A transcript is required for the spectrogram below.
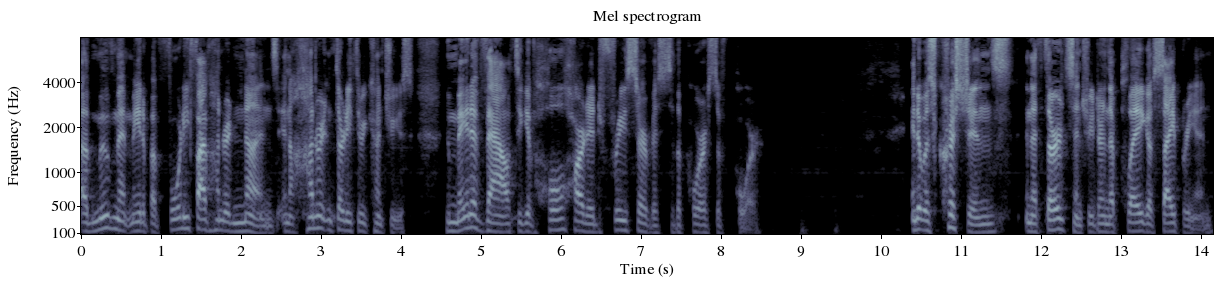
a movement made up of 4,500 nuns in 133 countries who made a vow to give wholehearted free service to the poorest of poor. And it was Christians in the third century during the plague of Cyprian,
